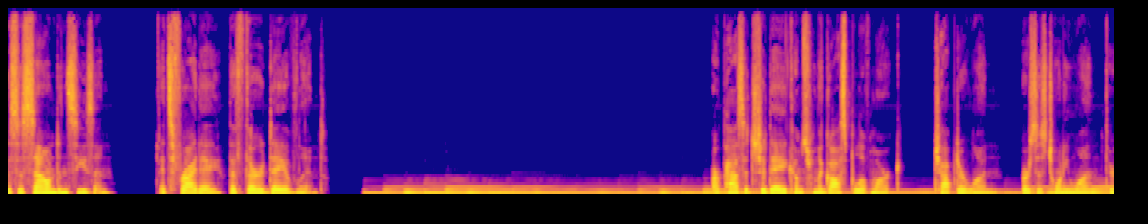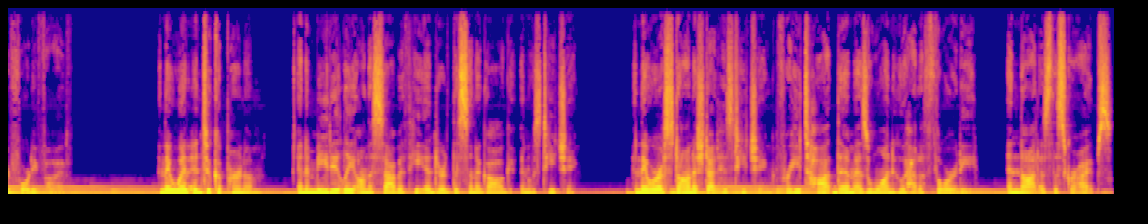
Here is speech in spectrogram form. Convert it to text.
This is Sound and Season. It's Friday, the third day of Lent. Our passage today comes from the Gospel of Mark, chapter 1, verses 21 through 45. And they went into Capernaum, and immediately on the Sabbath he entered the synagogue and was teaching. And they were astonished at his teaching, for he taught them as one who had authority, and not as the scribes.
